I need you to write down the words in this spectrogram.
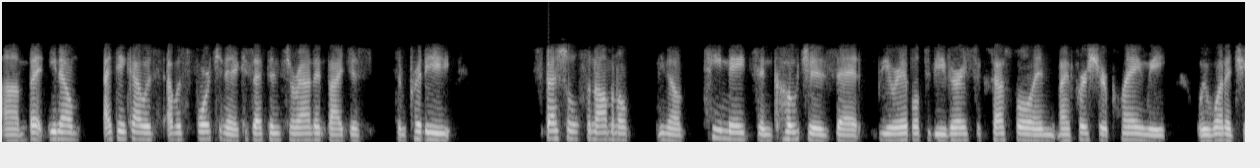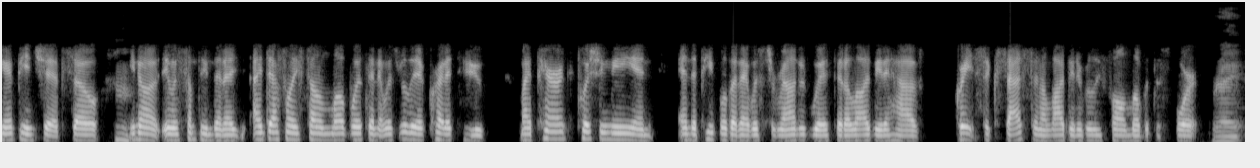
Um, but you know, I think I was I was fortunate because I've been surrounded by just some pretty special, phenomenal, you know, teammates and coaches that we were able to be very successful. In my first year playing, we we won a championship. So Hmm. you know, it was something that I I definitely fell in love with, and it was really a credit to my parents pushing me and and the people that I was surrounded with that allowed me to have great success and allowed me to really fall in love with the sport. Right.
